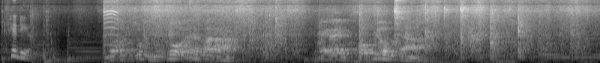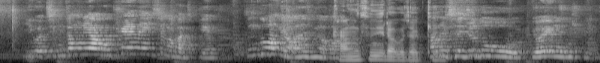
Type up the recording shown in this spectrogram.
캐리어. 너좀 무서워해봐라 내가 이 겁이 없냐 이거 짐 정리하고 Q&A 시간 가질게요. 궁금한 게 많으신가 봐. 강순이라고 적혀 다들 제주도 여행 오고? 짱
